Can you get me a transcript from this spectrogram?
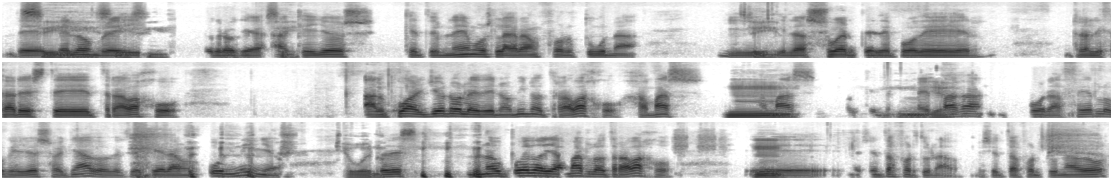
del hombre. y yo creo que aquellos que tenemos la gran fortuna y, la suerte de poder realizar este trabajo al cual yo no le denomino trabajo, jamás, mm, jamás, porque me pagan por hacer lo que yo he soñado desde que era un, niño. Entonces, no puedo llamarlo trabajo. Mm. Eh, me siento afortunado, me siento afortunado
